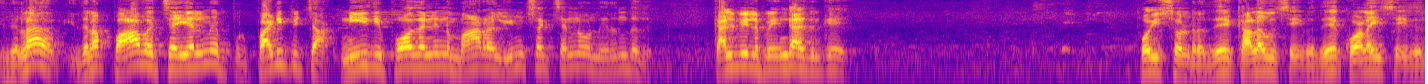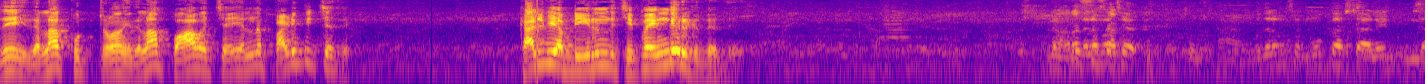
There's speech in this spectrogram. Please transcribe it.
இதெல்லாம் இதெல்லாம் பாவ செயல்னு படிப்பிச்சான். நீதி போதனைன்னு மாறல் இன்ஸ்ட்ரக்ஷன் ஒன்று இருந்தது. கல்வியில் இப்போ எங்க அது இருக்கு? பொய் சொல்றது களவு செய்வது கொலை செய்வது இதெல்லாம் குற்றம் இதெல்லாம் பாவ செயல்னு படிப்பிச்சது. கல்வி அப்படி இருந்துச்சு. இப்போ எங்க இருக்குது அது இல்ல அரசு சட்ட- முதலமைச்சர் மு க ஸ்டாலின் இந்த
